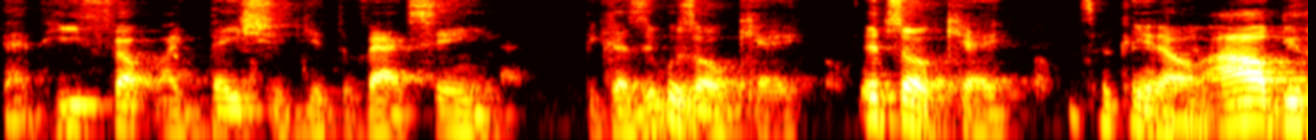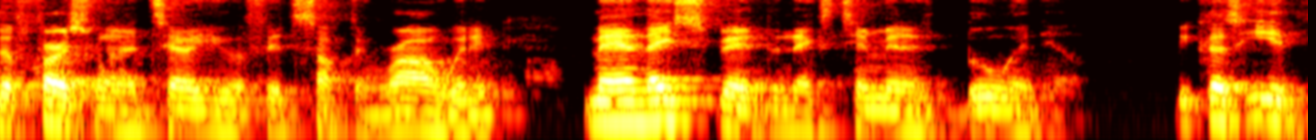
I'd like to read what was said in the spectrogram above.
that he felt like they should get the vaccine because it was okay. It's okay. It's okay. You know, I'll be the first one to tell you if it's something wrong with it. Man, they spent the next 10 minutes booing him because he had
